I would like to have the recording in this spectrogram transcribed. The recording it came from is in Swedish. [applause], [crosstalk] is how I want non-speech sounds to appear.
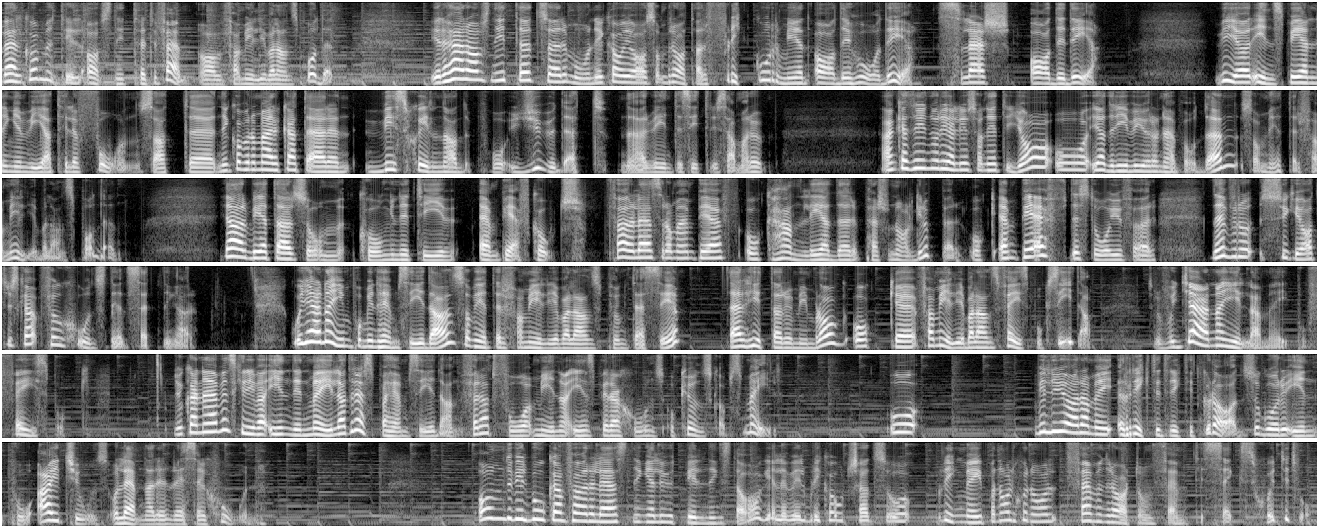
Välkommen till avsnitt 35 av Familjebalanspodden. I det här avsnittet så är det Monica och jag som pratar flickor med ADHD slash ADD. Vi gör inspelningen via telefon så att eh, ni kommer att märka att det är en viss skillnad på ljudet när vi inte sitter i samma rum. Ann-Katrin Noreliusson heter jag och jag driver ju den här podden som heter Familjebalanspodden. Jag arbetar som kognitiv NPF-coach. Föreläser om NPF och handleder personalgrupper. Och NPF det står ju för neuropsykiatriska funktionsnedsättningar. Gå gärna in på min hemsida som heter familjebalans.se. Där hittar du min blogg och eh, Familjebalans Facebook-sida. Så du får gärna gilla mig på Facebook. Du kan även skriva in din mejladress på hemsidan för att få mina inspirations och kunskapsmejl. Och vill du göra mig riktigt, riktigt glad så går du in på iTunes och lämnar en recension. Om du vill boka en föreläsning eller utbildningsdag eller vill bli coachad så ring mig på 070-518 56 72.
